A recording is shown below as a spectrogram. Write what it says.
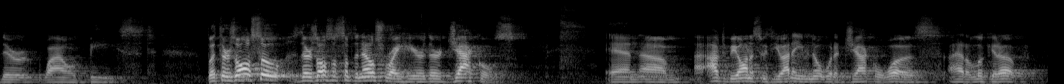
they're wild beasts. But there's also, there's also something else right here. They're jackals. And um, I have to be honest with you, I didn't even know what a jackal was. I had to look it up.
